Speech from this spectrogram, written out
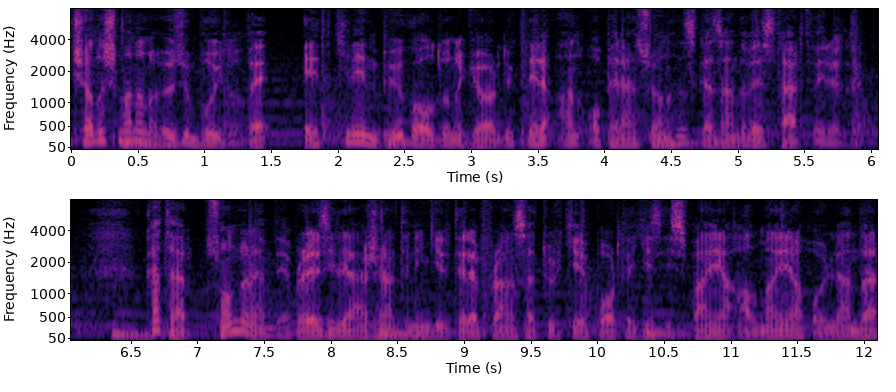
Çalışmanın özü buydu ve etkinin büyük olduğunu gördükleri an operasyon hız kazandı ve start verildi. Katar son dönemde Brezilya, Arjantin, İngiltere, Fransa, Türkiye, Portekiz, İspanya, Almanya, Hollanda,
